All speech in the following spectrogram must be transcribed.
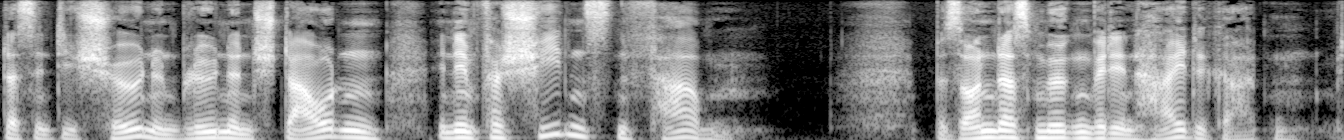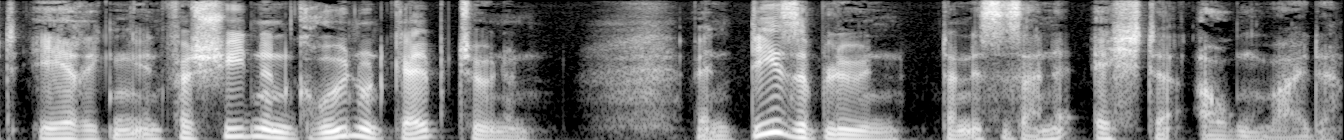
Das sind die schönen blühenden Stauden in den verschiedensten Farben. Besonders mögen wir den Heidegarten mit Ährigen in verschiedenen Grün- und Gelbtönen. Wenn diese blühen, dann ist es eine echte Augenweide.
